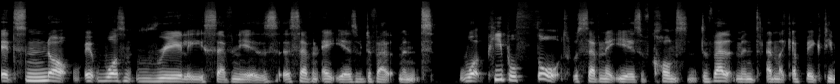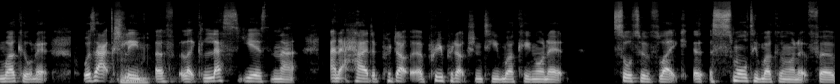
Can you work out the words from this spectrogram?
it's not. It wasn't really seven years, uh, seven, eight years of development. What people thought was seven, eight years of constant development and like a big team working on it was actually Mm. a, like less years than that, and it had a, produ- a pre-production team working on it sort of like a, a small team working on it for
